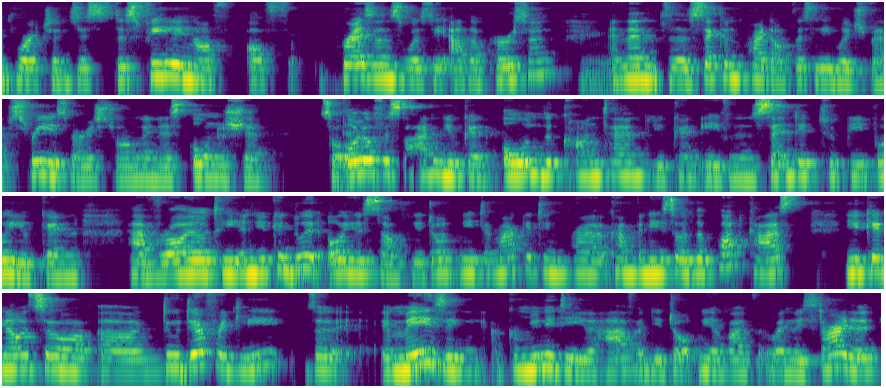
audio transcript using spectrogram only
important this this feeling of of presence with the other person mm. and then the second part obviously which web3 is very strong in is ownership so all of a sudden you can own the content, you can even send it to people, you can have royalty and you can do it all yourself. You don't need a marketing company. So the podcast you can also uh, do differently. The amazing community you have, and you told me about when we started,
